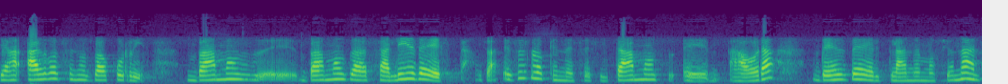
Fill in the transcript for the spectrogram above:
ya algo se nos va a ocurrir vamos, eh, vamos a salir de esta. O sea, eso es lo que necesitamos eh, ahora desde el plano emocional.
